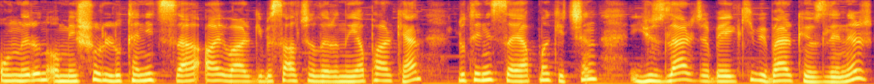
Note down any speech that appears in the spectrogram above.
onların o meşhur lutenitsa, ayvar gibi salçalarını yaparken lutenitsa yapmak için yüzlerce belki biber közlenir.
